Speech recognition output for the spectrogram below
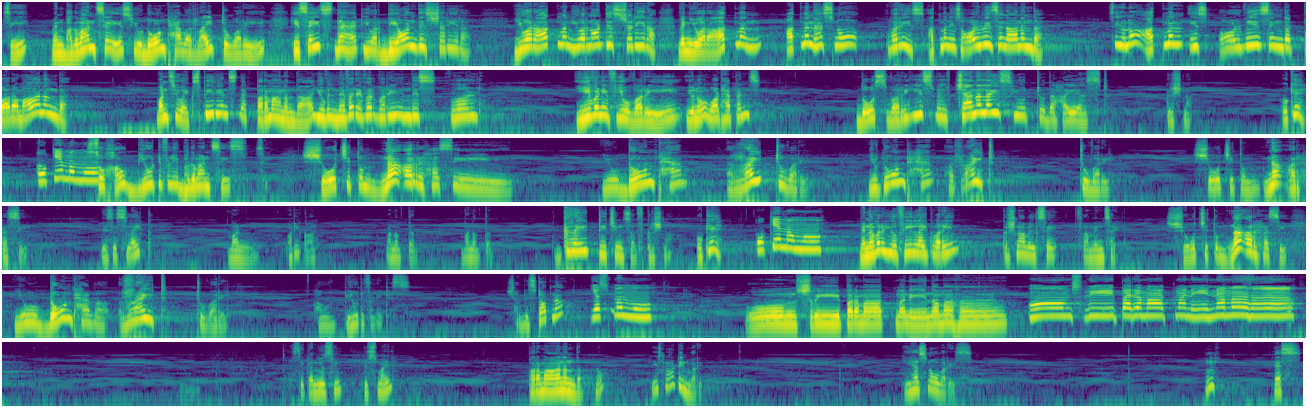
See, when Bhagavan says you don't have a right to worry, he says that you are beyond this Sharira. You are Atman, you are not this Sharira. When you are Atman, Atman has no worries. Atman is always in Ananda. See, you know, Atman is always in that Paramananda. Once you experience that Paramananda, you will never ever worry in this world. Even if you worry, you know what happens? Those worries will channelize you to the highest Krishna. Okay? Okay, Momo. So, how beautifully Bhagavan says, see, Shochitum na arhasi. You don't have a right to worry. You don't have a right to worry. Shochitum na arhasi. This is like one, what do you call? One of the, one of the great teachings of Krishna. Okay? Okay, Momo. Whenever you feel like worrying, Krishna will say from inside, Shochitum na arhasi. You don't have a right to worry. How beautiful it is. Shall we stop now? Yes, Momo. Om Shri Paramatmane Namaha. Om Shri Paramatmane Namaha. See, can you see his smile? Paramanandam, no? He is not in worry. He has no worries. Hmm? Yes.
